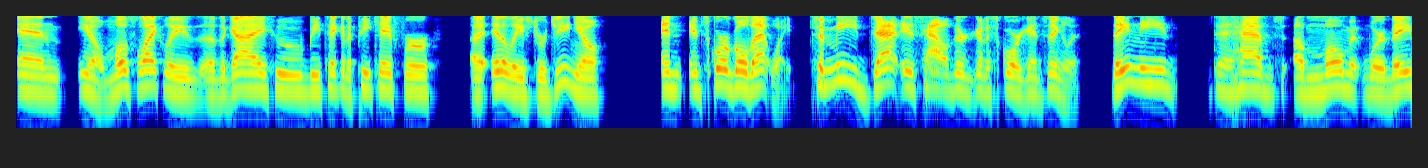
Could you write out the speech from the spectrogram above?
and you know, most likely the, the guy who be taking a PK for uh, Italy's Jorginho, and and score a goal that way to me, that is how they're going to score against England. They need to have a moment where they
